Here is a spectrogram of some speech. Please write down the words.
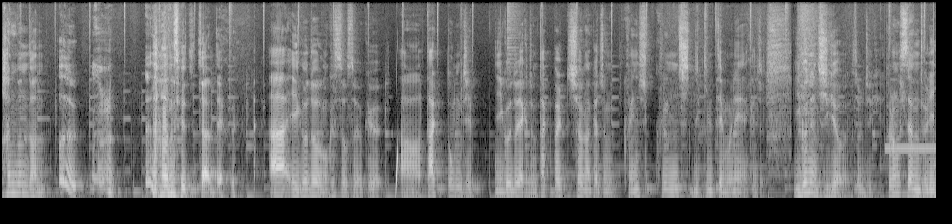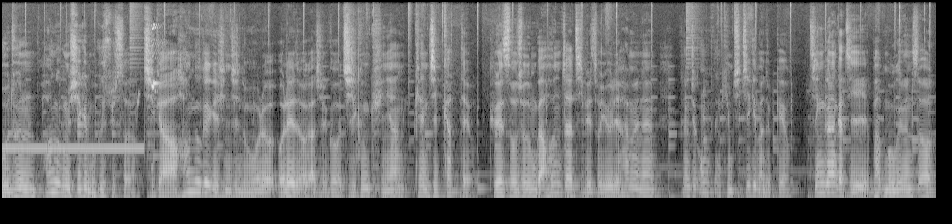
한 번도 안 먹어. 한 번도 안. 돼요. 진짜 안 돼요. 아 이거도 먹을 수 없어요. 그 아, 닭똥집. 이거도 약간 좀 닭발처럼 약간 좀 크린치 크린치 느낌 때문에 약간 좀 이거는 지겨워요 솔직히. 프랑스 사람들이 모든 한국 음식을 먹을 수 있어요. 제가 한국에 계신 지 너무 오래- 오래돼가지고 지금 그냥 그냥 집 같대요. 그래서 저도 뭔가 혼자 집에서 요리하면은 그냥 좀 어, 그냥 김치찌개 만들게요. 친구랑 같이 밥 먹으면서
